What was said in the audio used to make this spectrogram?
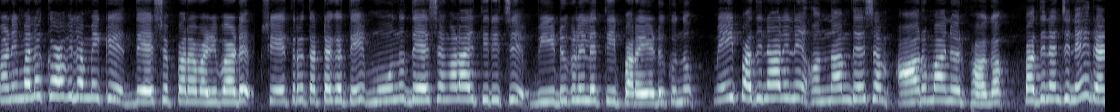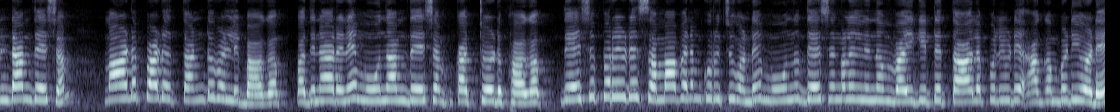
മണിമലക്കാവിലമ്മയ്ക്ക് ദേശപ്പറ വഴിപാട്. ക്ഷേത്ര തട്ടകത്തെ മൂന്ന് ദേശങ്ങളായി തിരിച്ച് വീടുകളിലെത്തി പറയെടുക്കുന്നു. മെയ് പതിനാലിന് ഒന്നാം ദേശം ആറുമാനൂർ ഭാഗം പതിനഞ്ചിന് രണ്ടാം ദേശം മാടപ്പാട് തണ്ടുവള്ളി ഭാഗം പതിനാറിന് മൂന്നാം ദേശം കറ്റോട് ഭാഗം. ദേശപ്പറയുടെ സമാപനം കുറിച്ചുകൊണ്ട് മൂന്ന് ദേശങ്ങളിൽ നിന്നും വൈകിട്ട് താലപ്പൊലിയുടെ അകമ്പടിയോടെ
